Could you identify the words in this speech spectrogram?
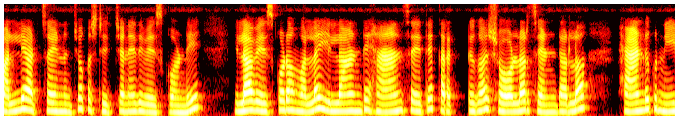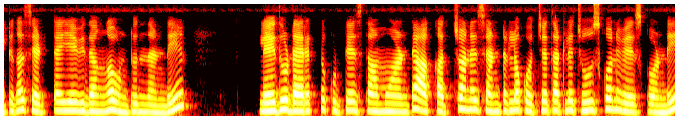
మళ్ళీ అటు సైడ్ నుంచి ఒక స్టిచ్ అనేది వేసుకోండి. ఇలా వేసుకోవడం వల్ల ఇలాంటి హ్యాండ్స్ అయితే కరెక్ట్గా షోల్డర్ సెంటర్లో హ్యాండ్కు నీట్గా సెట్ అయ్యే విధంగా ఉంటుందండి. లేదు డైరెక్ట్ కుట్టేస్తాము అంటే ఆ ఖర్చు అనేది సెంటర్లోకి వచ్చేటట్లే చూసుకొని వేసుకోండి.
